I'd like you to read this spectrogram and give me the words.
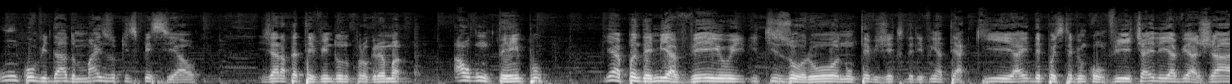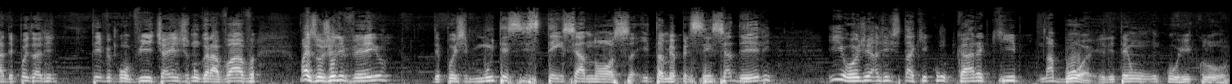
um convidado mais do que especial. Já era para ter vindo no programa há algum tempo. E a pandemia veio e, e tesourou, não teve jeito dele vir até aqui. Aí depois teve um convite, aí ele ia viajar. Depois a gente teve um convite, aí a gente não gravava. Mas hoje ele veio depois de muita insistência nossa e também a presença dele. E hoje a gente está aqui com um cara que, na boa, ele tem um, um, currículo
